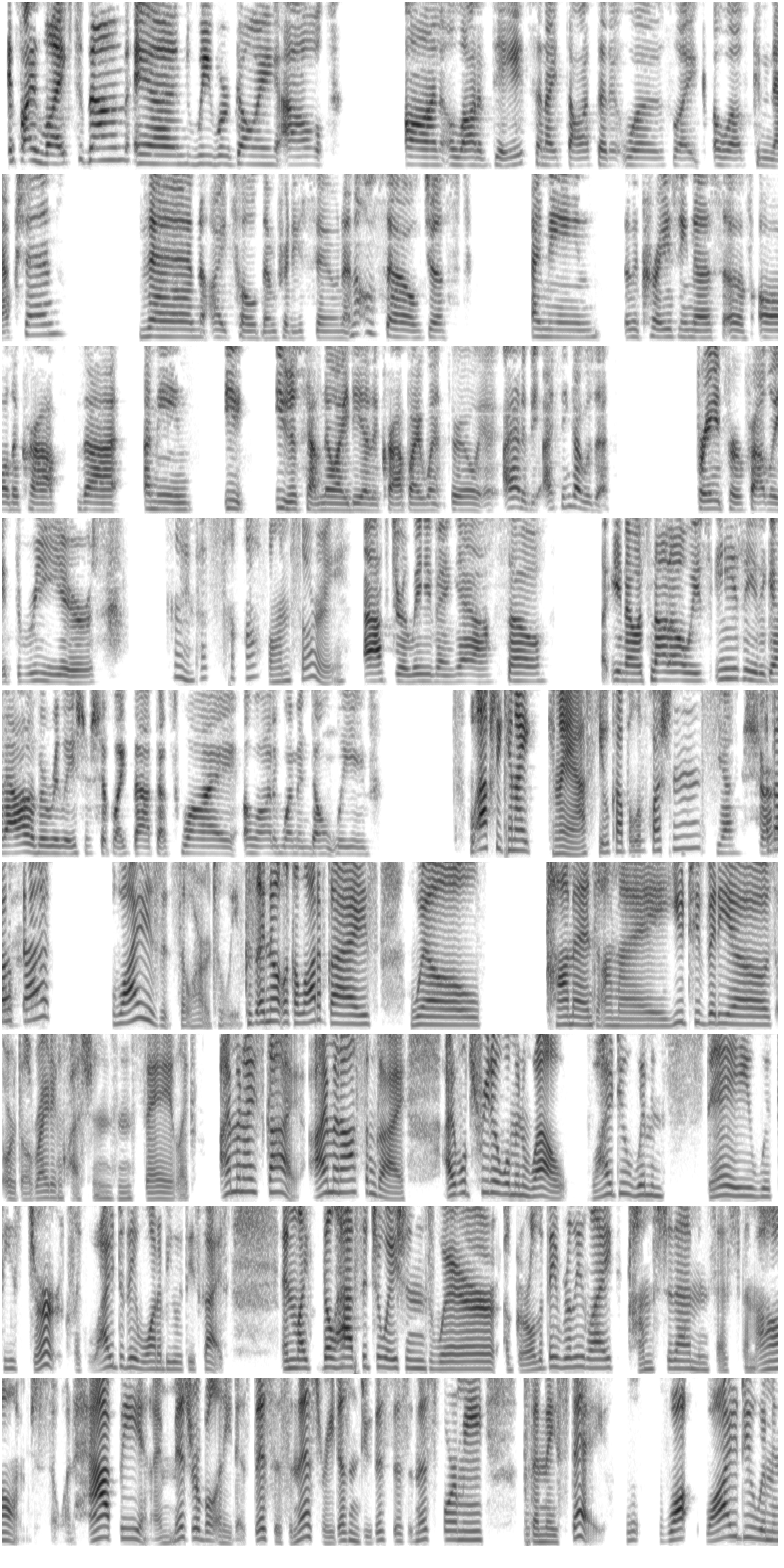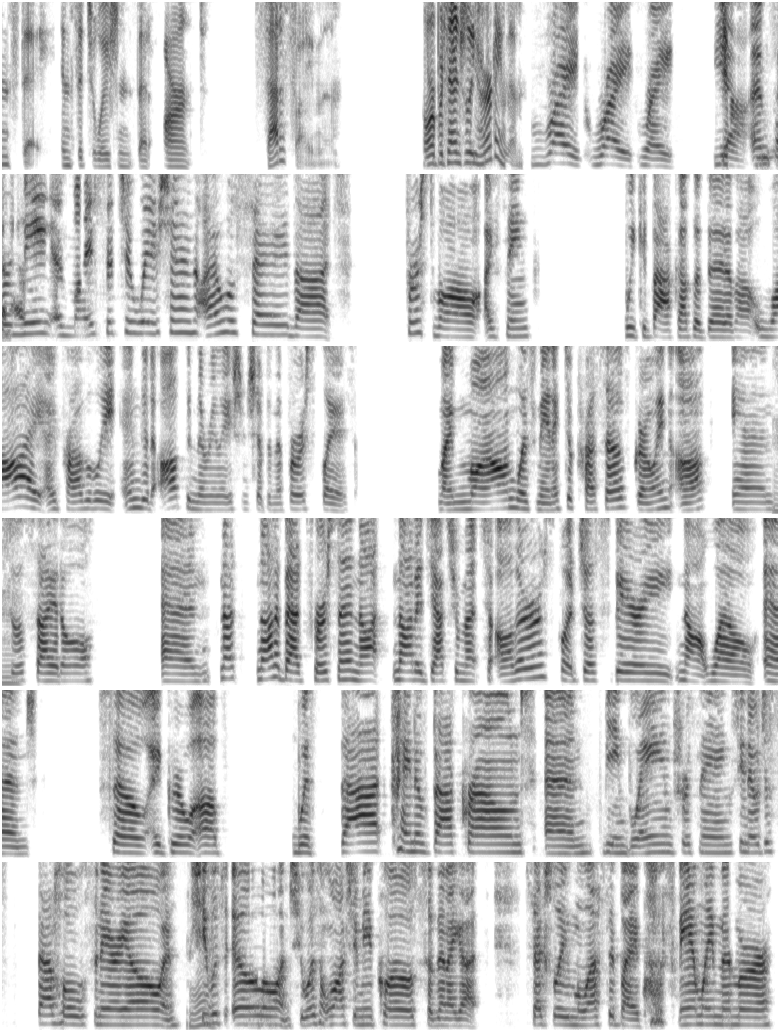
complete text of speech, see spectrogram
if I liked them and we were going out on a lot of dates and I thought that it was like a love connection, then I told them pretty soon. And also just, I mean, the craziness of all the crap that, I mean, you, you just have no idea the crap I went through. I had to be, I think I was afraid for probably three years. Hey, that's awful. I'm sorry. After leaving. Yeah. So uh, Uh, you know, it's not always easy to get out of a relationship like that. That's why a lot of women don't leave. Well, actually, can I can I ask you a couple of questions Yeah, sure. about that? Why is it so hard to leave? Because I know like a lot of guys will comment on my YouTube videos or they'll write in questions and say like I'm a nice guy. I'm an awesome guy. I will treat a woman well. Why do women stay with these jerks? Like, why do they want to be with these guys? And like, they'll have situations where a girl that they really like comes to them and says to them, Oh, I'm just so unhappy and I'm miserable. And he does this, this, and this, or he doesn't do this, this, and this for me. But then they stay. Why, why do women stay in situations that aren't satisfying them or potentially hurting them? Right, right, right. Yeah. And for me, in my situation, I will say that, first of all, I think we could back up a bit about why I probably ended up in the relationship in the first place. My mom was manic depressive growing up and Mm. suicidal and not not a bad person, not not a detriment to others, but just very not well. And so I grew up with that kind of background and being blamed for things, you know, just that whole scenario. And she was ill and she wasn't watching me close. So then I got sexually molested by a close family member.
